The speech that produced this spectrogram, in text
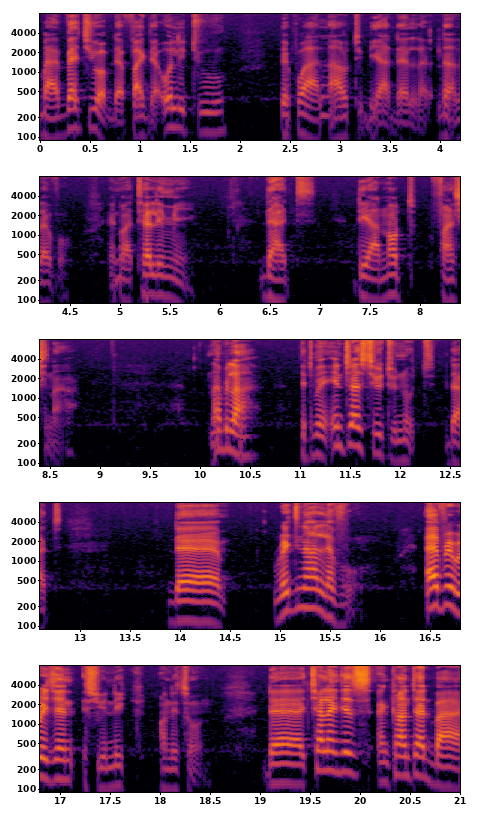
by virtue of the fact that only two people are allowed to be at that, le that level. And you are telling me that they are not functional. Nabila, it may interest you to note that the regional level, every region is unique on its own. The challenges encountered by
